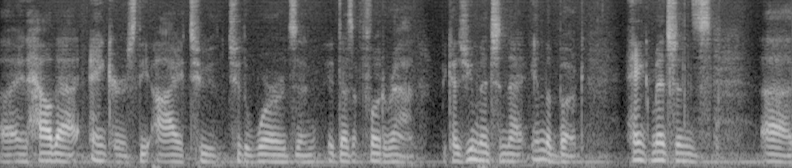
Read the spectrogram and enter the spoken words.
uh, and how that anchors the eye to to the words and it doesn't float around because you mentioned that in the book. Hank mentions. Uh,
